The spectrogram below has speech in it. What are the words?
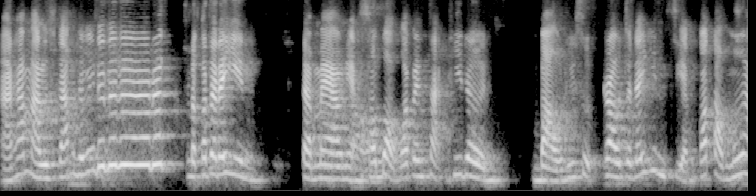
อ่าถ้าหมาหรือสุนัขมันจะวิ่งดึ๊ดดึ๊ดดึ๊ดดึ๊ดเราก็จะได้ยิน แต่แมวเนี่ยเขาบอกว่าเป็นสัตว์ที่เดินเบาที่สุด เราจะได้ยินเสียงก็ต่อเมื่อ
